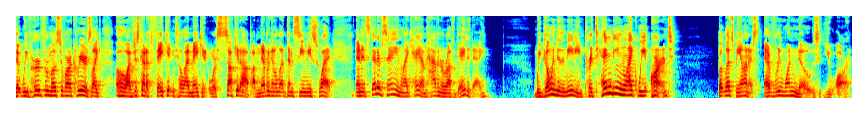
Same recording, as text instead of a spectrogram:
that we've heard for most of our careers like, oh, I've just got to fake it until I make it, or suck it up. I'm never going to let them see me sweat. And instead of saying, like, hey, I'm having a rough day today, we go into the meeting pretending like we aren't. But let's be honest, everyone knows you are.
